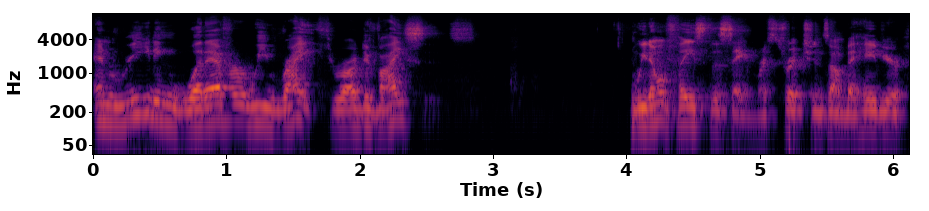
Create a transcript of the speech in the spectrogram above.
and reading whatever we write through our devices. We don't face the same restrictions on behavior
